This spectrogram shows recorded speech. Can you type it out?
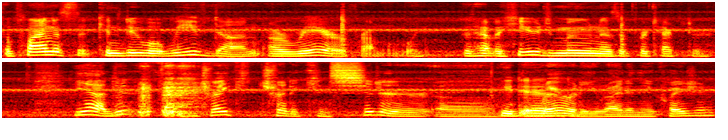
the planets that can do what we've done are rare, probably. That have a huge moon as a protector. Yeah, did, Drake tried to consider uh, He did. rarity, right, in the equation.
